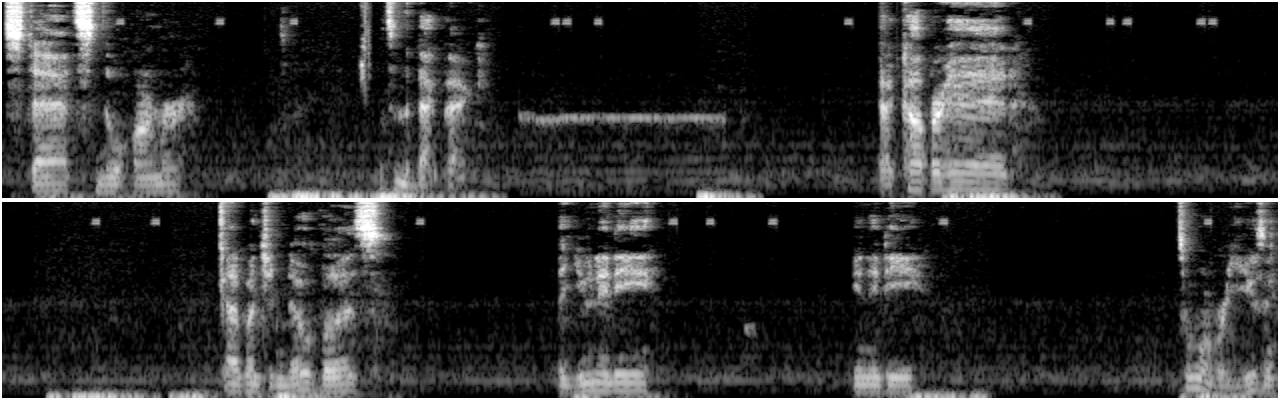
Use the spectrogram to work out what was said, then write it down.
Stats, no armor. What's in the backpack? Got Copperhead. Got a bunch of Novas. The Unity. Unity. What's the one we're using?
